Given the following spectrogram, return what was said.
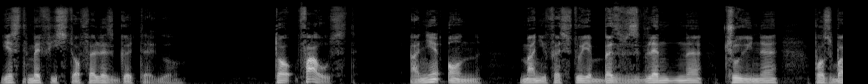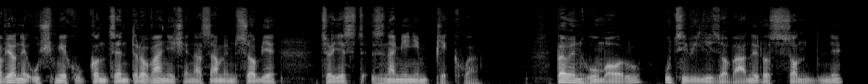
jest Mefistofeles Goethego. To Faust, a nie on, manifestuje bezwzględne, czujne, pozbawione uśmiechu koncentrowanie się na samym sobie, co jest znamieniem piekła. Pełen humoru, ucywilizowany, rozsądny,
